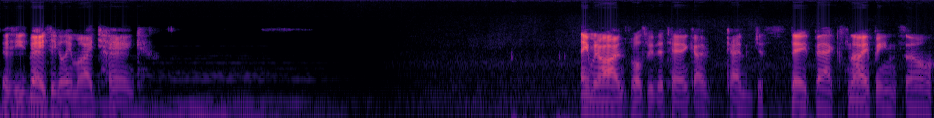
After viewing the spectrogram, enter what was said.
Because he's basically my tank. Even though I'm supposed to be the tank, I've kind of just stayed back sniping, so...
